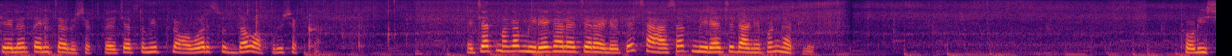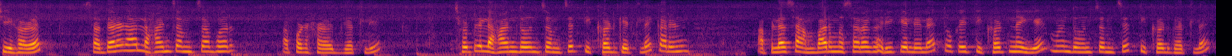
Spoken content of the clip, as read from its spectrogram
केलं तरी चालू शकतं. याच्यात तुम्ही फ्लॉवरसुद्धा वापरू शकता. याच्यात मग मिरे घालायचे राहिले होते. सहा सात मिऱ्याचे दाणे पण घातले. थोडीशी हळद. साधारण हा लहान चमचाभर आपण हळद घातली. छोटे लहान दोन चमचे तिखट घेतले. कारण आपला सांबार मसाला घरी केलेला आहे तो काही तिखट नाही आहे म्हणून दोन चमचे तिखट घातलं आहे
